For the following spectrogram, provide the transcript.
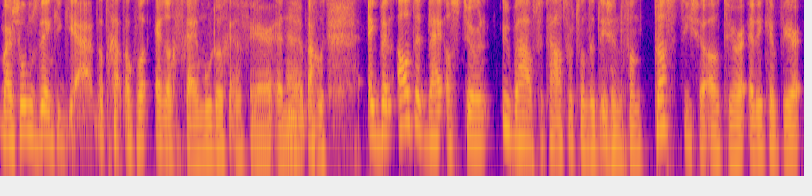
Maar soms denk ik, ja, dat gaat ook wel erg vrijmoedig en ver. En, maar goed, ik ben altijd blij als Stern überhaupt vertaald wordt... want het is een fantastische auteur. En ik heb weer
